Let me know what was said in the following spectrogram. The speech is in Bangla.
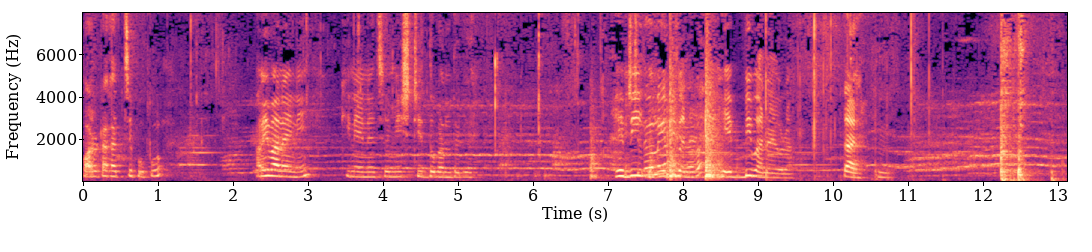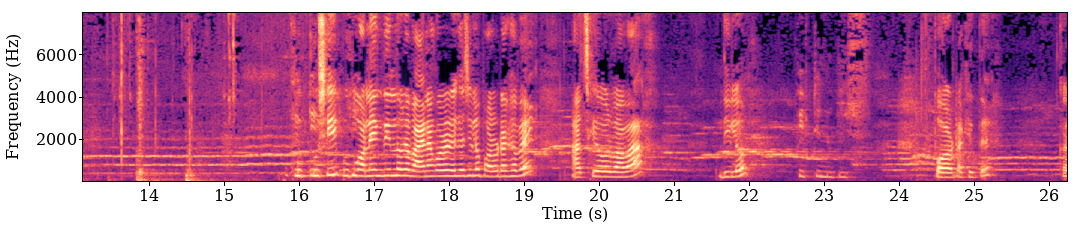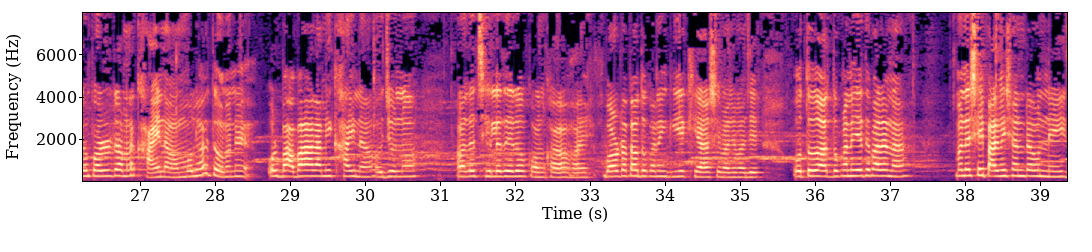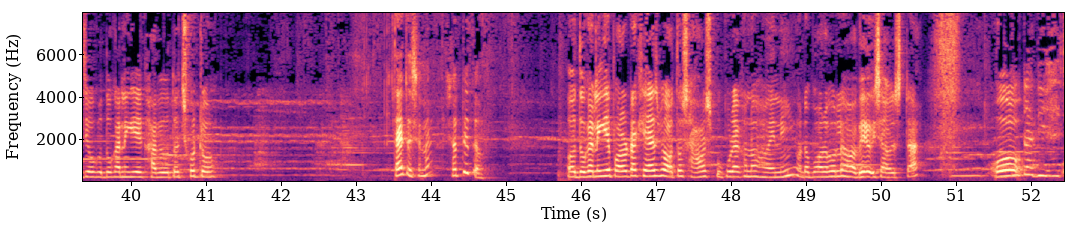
পরোটা খাচ্ছে পুপু। আমি বানাইনি কিনে এনেছে মিষ্টির দোকান থেকে। হেভি হেভি বানায় ওরা। তাই। খুব খুশি। পুপু অনেক দিন ধরে বায়না করে রেখেছিল পরোটা খাবে। আজকে ওর বাবা দিল ফিফটিন রুপিস পরোটা খেতে। কারণ পরোটাটা আমরা খাই না অম্বল হয় তো মানে ওর বাবা আর আমি খাই না ওই জন্য আমাদের ছেলেদেরও কম খাওয়া হয়। বড়টা তাও দোকানে গিয়ে খেয়ে আসে মাঝে মাঝে। ও তো আর দোকানে যেতে পারে না। মানে সেই পারমিশনটা ওর নেই যে ও দোকানে গিয়ে খাবে ও তো ছোট। তাই তো সে না সত্যি তো? ও দোকানে গিয়ে পরোটা খেয়ে আসবে অত সাহস পুকুর এখনও হয়নি। ওটা বড় হলে হবে ওই সাহসটা। ও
